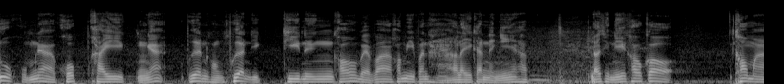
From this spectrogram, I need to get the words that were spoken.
ลูกผมเนี่ยคบใครอีกอย่างเงี้ยเพื่อนของเพื่อนอีกทีนึงเขาแบบว่าเขามีปัญหาอะไรกันอย่างนี้ครับ แล้วทีนี้เขาก็เข้ามา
